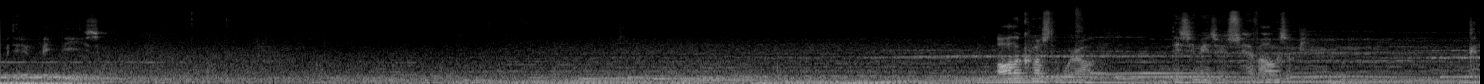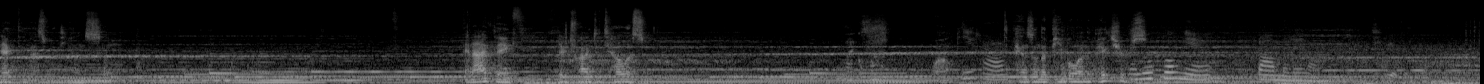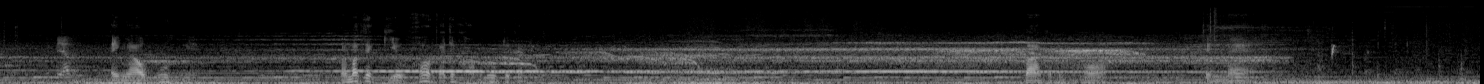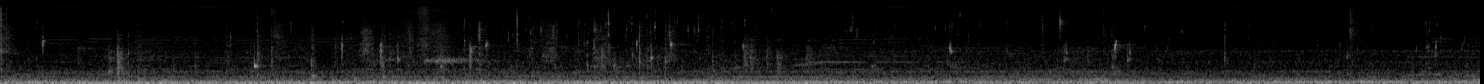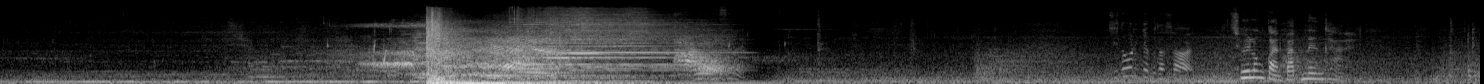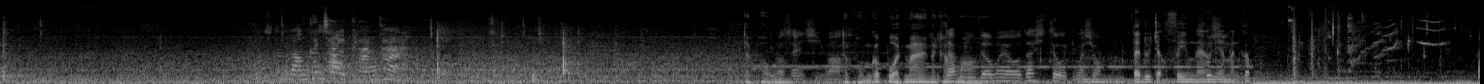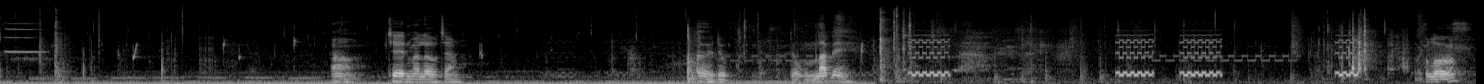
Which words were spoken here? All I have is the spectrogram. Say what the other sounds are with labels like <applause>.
We didn't fake these. All across the world, these images have always appeared, connecting us with the unseen. And I think they're trying to tell us something. Depends on the people and the pictures. รูปพวกนี้ปลอมหมดเลยเหรอไอเงาพวกนี้มันมักจะเกี่ยวข้องกับเจ้าของรูปด้วยกัน บ้านก็เป็นพ่อ เป็นแม่ ช่วยลงก่อนแป๊บนึงค่ะ ลองขึ้นช่าอีกครั้งค่ะ แต่ผมแต่ผมก็ปวดมากนะครับหมอแต่ดูจากฟิล์มแล้วเนี่ยมันก็อ้าวเจนมาเร็วจัง เออเดี๋ยวเดี๋ยวผมรับเอง ฮั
